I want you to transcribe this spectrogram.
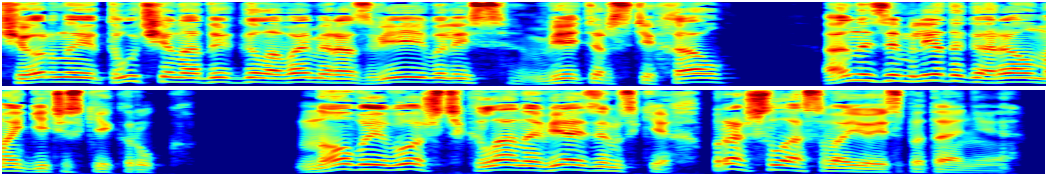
Черные тучи над их головами развеивались, ветер стихал, а на земле догорал магический круг. Новый вождь клана Вяземских прошла свое испытание.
